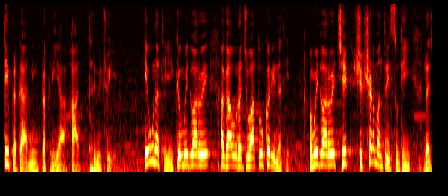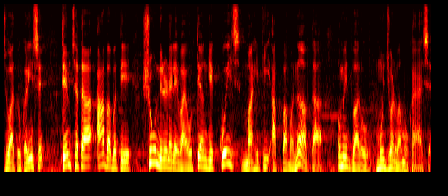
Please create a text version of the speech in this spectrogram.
તે પ્રકારની પ્રક્રિયા હાથ ધરવી જોઈએ. એવું નથી કે ઉમેદવારોએ અગાઉ રજૂઆતો કરી નથી. ઉમેદવારોએ છેક શિક્ષણ મંત્રી સુધી રજૂઆતો કરી છે. તેમ છતાં આ બાબતે શું નિર્ણય લેવાયો તે અંગે કોઈ જ માહિતી આપવામાં ન આવતા ઉમેદવારો મૂંઝવણમાં મુકાયા છે.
